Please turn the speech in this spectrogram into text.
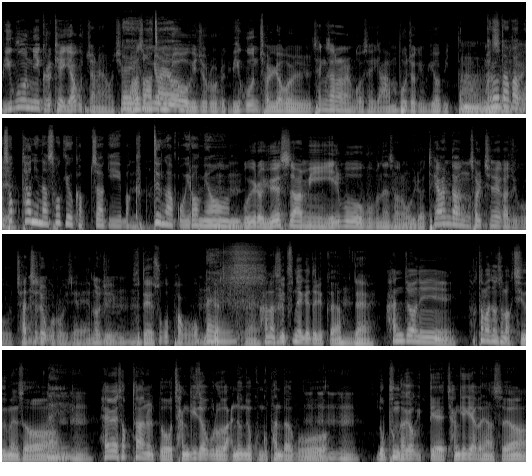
미군이 그렇게 얘기하고 있잖아요. 지금 네, 화석연료. 위주로 미군 전력을 생산하는 것에 이게 안보적인 위협이 있다. 음. 그러다가 맞습니다. 뭐 예. 석탄이나 석유 갑자기 막 급등하고 이러면 음, 오히려 유에스함이 일부 부분에서는 오히려 태양광 설치해가지고 자체적으로 이제 에너지 음, 음. 부대 수급하고. 네. 네. 하나 슬픈 얘기 해드릴까요? 음. 네. 한전이 석탄 발전소 막 지으면서 네. 음, 해외 석탄을 또 장기적으로 안정적 음, 공급한다고 음, 음, 높은 가격 때 장기 계약을 해놨어요.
